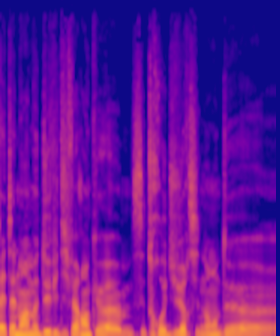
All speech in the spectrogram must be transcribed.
tu as tellement un mode de vie différent que c'est trop dur sinon de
